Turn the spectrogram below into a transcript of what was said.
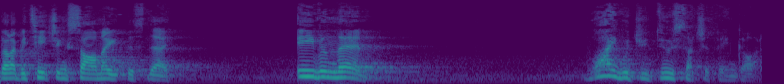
that I'd be teaching Psalm 8 this day. Even then, why would you do such a thing, God?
